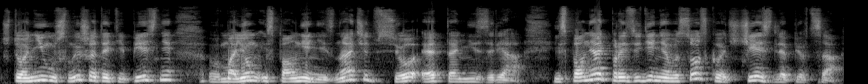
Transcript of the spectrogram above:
что они услышат эти песни в моем исполнении. Значит, все это не зря. Исполнять произведения Высоцкого – честь для певца.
